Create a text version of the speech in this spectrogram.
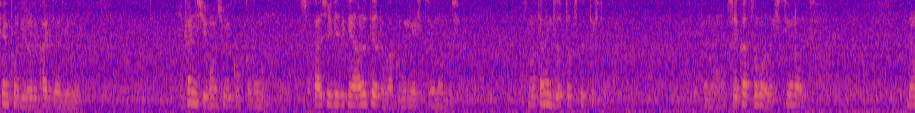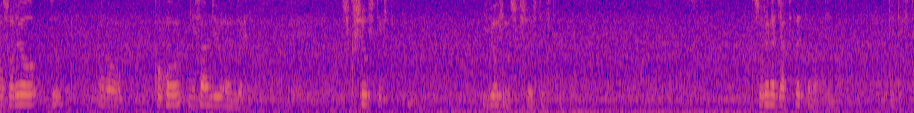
憲法にいろいろ書いてあるようにいかに資本主義国家でも社会主義的なある程度の枠組みが必要なんですよ。そのためにずっと作ってきたんだ。あの生活保護が必要なんですよ。でもそれをずあのここ2 3 0年で、えー縮小してきた。医療費も縮小してきた。それが弱点となって今出てきた。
